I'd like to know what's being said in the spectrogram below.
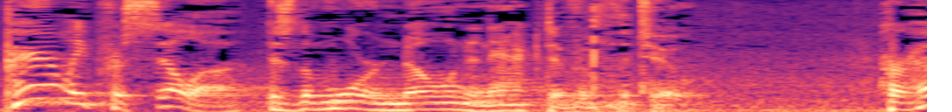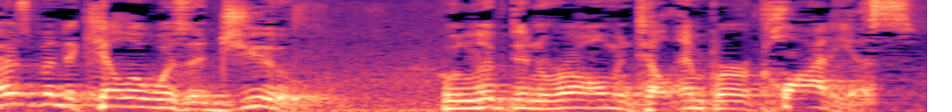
Apparently, Priscilla is the more known and active of the two. Her husband Aquila was a Jew who lived in Rome until Emperor Claudius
